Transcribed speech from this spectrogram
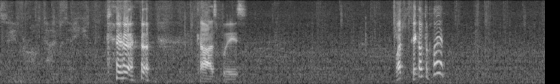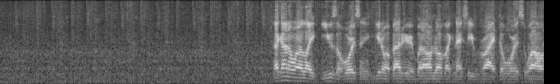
Say it for all time's sake. Kaz, please. What? Pick up the plant? I kind of want to like use the horse and get him up out of here, but I don't know if I can actually ride the horse while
